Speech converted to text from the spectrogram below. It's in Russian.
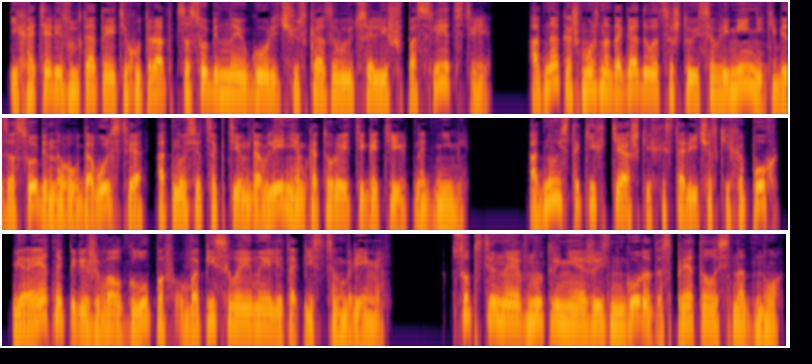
И хотя результаты этих утрат с особенной горечью сказываются лишь впоследствии, Однако ж можно догадываться, что и современники без особенного удовольствия относятся к тем давлениям, которые тяготеют над ними. Одну из таких тяжких исторических эпох, вероятно, переживал Глупов в описываемое летописцем время. Собственная внутренняя жизнь города спряталась на дно.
